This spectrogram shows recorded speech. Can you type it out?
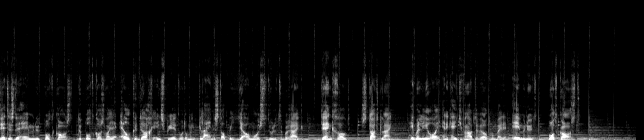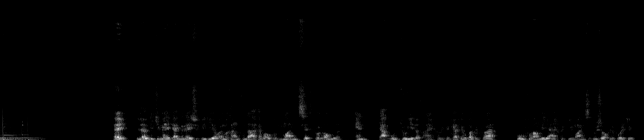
Dit is de 1 Minuut Podcast. De podcast waar je elke dag geïnspireerd wordt om in kleine stappen jouw mooiste doelen te bereiken. Denk groot, start klein. Ik ben Leroy en ik heet je van harte welkom bij de 1 Minuut Podcast. Hey, leuk dat je meekijkt naar deze video. En we gaan het vandaag hebben over mindset veranderen. En ja, hoe doe je dat eigenlijk? Ik krijg heel vaak de vraag, hoe verander je eigenlijk je mindset? Hoe zorg je ervoor dat je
